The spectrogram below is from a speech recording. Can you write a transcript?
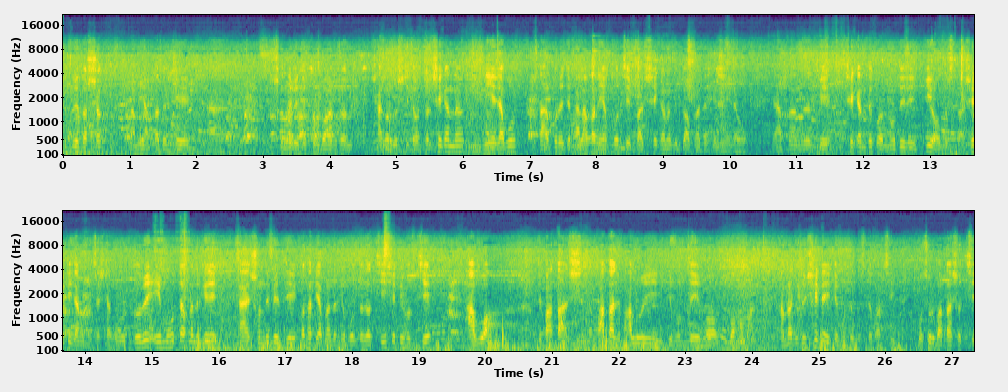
সুপ্রিয় দর্শক, আমি আপনাদেরকে সন্দ্বীপের যে পূর্বাঞ্চল, সাগর বেষ্টিত অঞ্চল সেখানে নিয়ে যাব। তারপরে যে কালাপানিয়া পশ্চিম পাশ সেখানেও কিন্তু আপনাদেরকে নিয়ে যাব। আপনাদেরকে সেখান থেকে নদীর কী অবস্থা সেটি জানানোর চেষ্টা করব। তবে এই মুহূর্তে আপনাদেরকে সন্দীপের যে কথাটি আপনাদেরকে বলতে যাচ্ছি, সেটি হচ্ছে আবহাওয়া। যে বাতাস বাতাস ভালোই ইতিমধ্যে বহমান। আমরা কিন্তু সেটাই ইতিমধ্যে বুঝতে পারছি। প্রচুর বাতাস হচ্ছে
